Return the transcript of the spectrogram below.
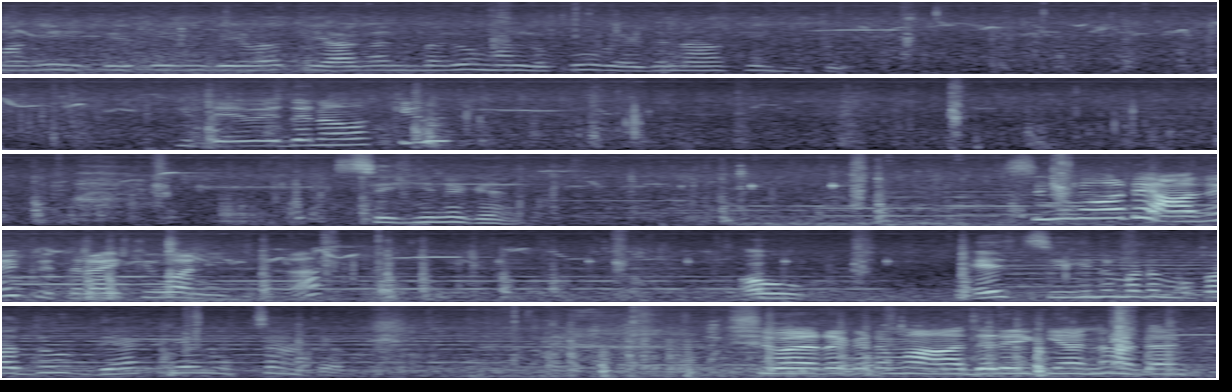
මගේ හිතේ තියෙන දේවල් තියාගන්න බැරුව මම ලොකු වේදනාවකින් හිටියේ. හිතේ වේදනාවක් කිව්වේ? සිහින ගැන. සිහිනවට යාළුවෙක් විතරයි කිව්වා නේද? ඔව්. ඒත් සිහින මට මොකද්ද දෙයක් කියන්න උත්සාහ කරා. ෂුවර් එකටම ආදරේ කියන්න හදන්නේ.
